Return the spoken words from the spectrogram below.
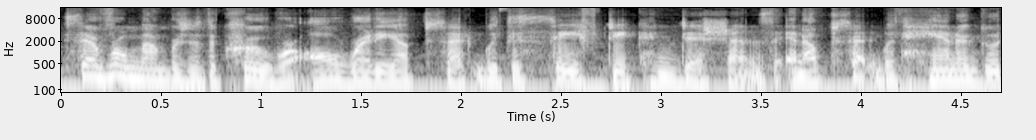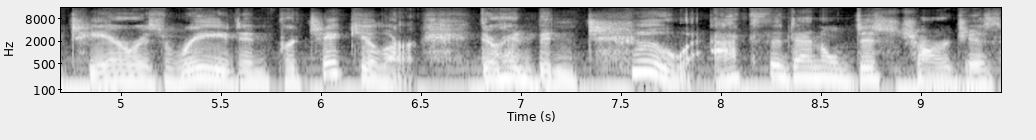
Several members of the crew were already upset with the safety conditions and upset with Hannah Gutierrez Reed in particular. There had been two accidental discharges,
